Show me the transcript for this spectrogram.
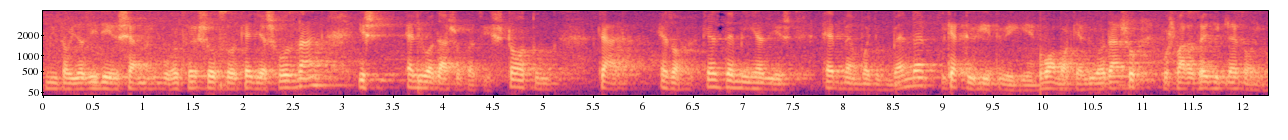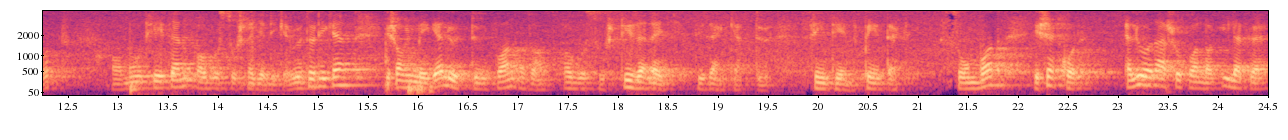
mint ahogy az idén sem volt sokszor kegyes hozzánk, és előadásokat is tartunk, tehát ez a kezdeményezés, ebben vagyunk benne. Kettő hétvégén vannak előadások, most már az egyik lezajlott, a múlt héten, augusztus 4-e, 5-e, és ami még előttünk van, az az augusztus 11-12, szintén péntek, szombat, és ekkor előadások vannak, illetve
